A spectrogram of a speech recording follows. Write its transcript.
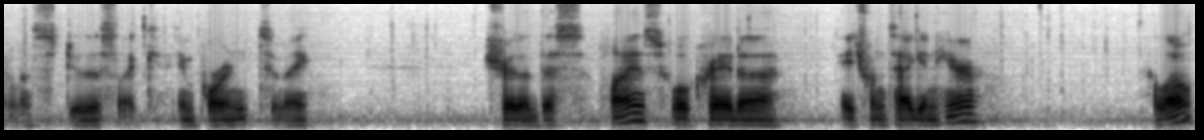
And let's do this like important to make sure that this applies. We'll create a h1 tag in here. Hello.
